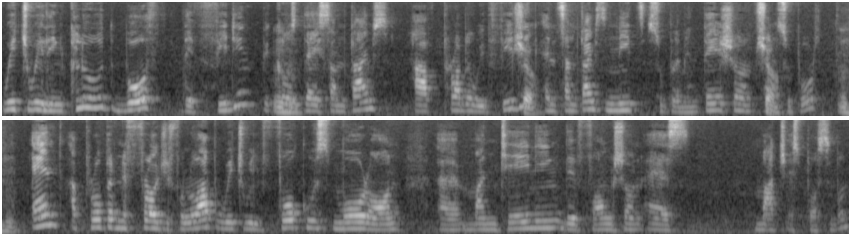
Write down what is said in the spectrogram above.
which will include both the feeding, because Mhm. they sometimes have problem with feeding Sure. and sometimes needs supplementation Sure. and support, Mhm. and a proper nephrology follow up, which will focus more on uh, maintaining the function as much as possible.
